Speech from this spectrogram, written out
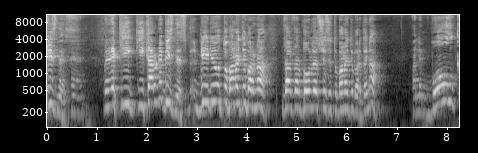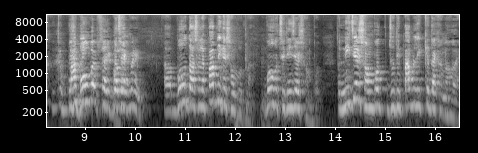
বিজনেস হ্যাঁ। মানে এটা কি কি কারণে বিজনেস ভিডিও তো বানাইতে পারে না যার যার বউলে শেষে তো বানাইতে পারে তাই না? মানে বউ বউ ব্যবসায়িক বলে- আচ্ছা, এক মিনিট বউ তো আসলে পাবলিকের সম্পদ না। বউ হচ্ছে নিজের সম্পদ। তো নিজের সম্পদ যদি পাবলিককে দেখানো হয়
